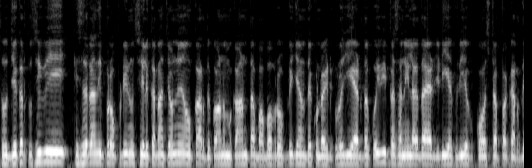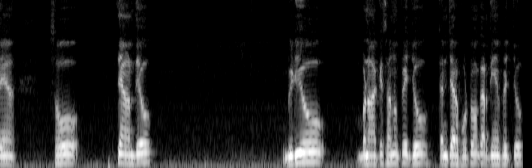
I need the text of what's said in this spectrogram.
ਸੋ ਜੇਕਰ ਤੁਸੀਂ ਵੀ ਕਿਸੇ ਤਰ੍ਹਾਂ ਦੀ ਪ੍ਰਾਪਰਟੀ ਨੂੰ ਸੇਲ ਕਰਨਾ ਚਾਹੁੰਦੇ ਹੋ, ਘਰ, ਦੁਕਾਨ, ਮਕਾਨ, ਤਾਂ ਬਾਬਾ ਪ੍ਰਾਪਰਟੀ ਚੈਨਲ ਤੇ ਕੰਟੈਕਟ ਕਰੋ ਜੀ। ਐਡ ਦਾ ਕੋਈ ਵੀ ਪੈਸਾ ਨਹੀਂ ਲੱਗਦਾ। ਐਡ ਜਿਹੜੀ ਹੈ ਫ੍ਰੀ ਆਫ ਕਾਸਟ ਆਪਾਂ ਕਰਦੇ ਆ ਸੋ ਧਿਆਨ ਦਿਓ। ਵੀਡੀਓ ਬਣਾ ਕੇ ਸਾਨੂੰ ਭੇਜੋ। ਤਿੰਨ ਚਾਰ ਫੋਟੋਆਂ ਕਰਦੀਆਂ ਭੇਜੋ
